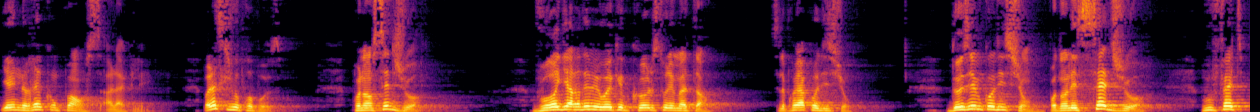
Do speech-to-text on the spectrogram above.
il y a une récompense à la clé. Voilà ce que je vous propose. Pendant 7 jours, vous regardez mes wake-up calls tous les matins. C'est la première condition. Deuxième condition, pendant les 7 jours, vous faites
